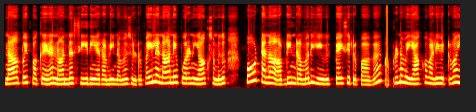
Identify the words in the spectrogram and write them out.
நான் போய் பார்க்குறேன் ஏன்னா நான் தான் சீனியர் அப்படின்ற மாதிரி சொல்லிட்டுருப்பான் இல்லை நானே போகிறேன்னு யாருக்கு சொன்னதும் போட்டனா அப்படின்ற மாதிரி பேசிட்டு இருப்பா அப்புறம் நம்ம யாக்கோ வழி விட்டுருவான்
